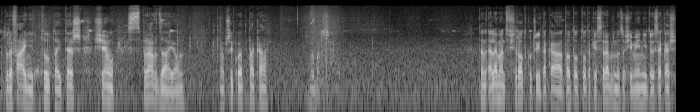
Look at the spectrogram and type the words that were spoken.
które fajnie tutaj też się sprawdzają. Na przykład taka, zobaczcie. Ten element w środku, czyli taka, to, to, to takie srebrne, co się mieni, to jest jakaś,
